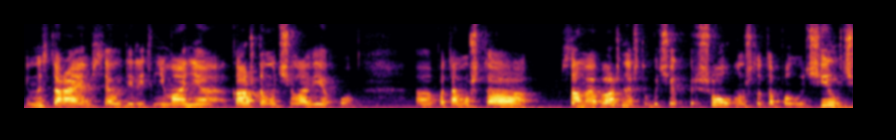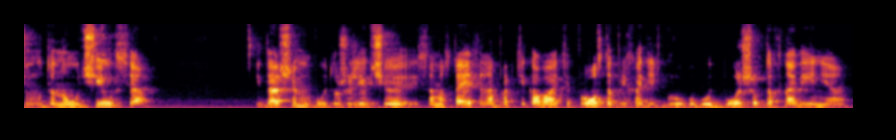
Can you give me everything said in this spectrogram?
и мы стараемся уделить внимание каждому человеку. А, потому что самое важное, чтобы человек пришел, он что-то получил, чему-то научился, и дальше ему будет уже легче и самостоятельно практиковать, и просто приходить в группу будет больше вдохновения,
